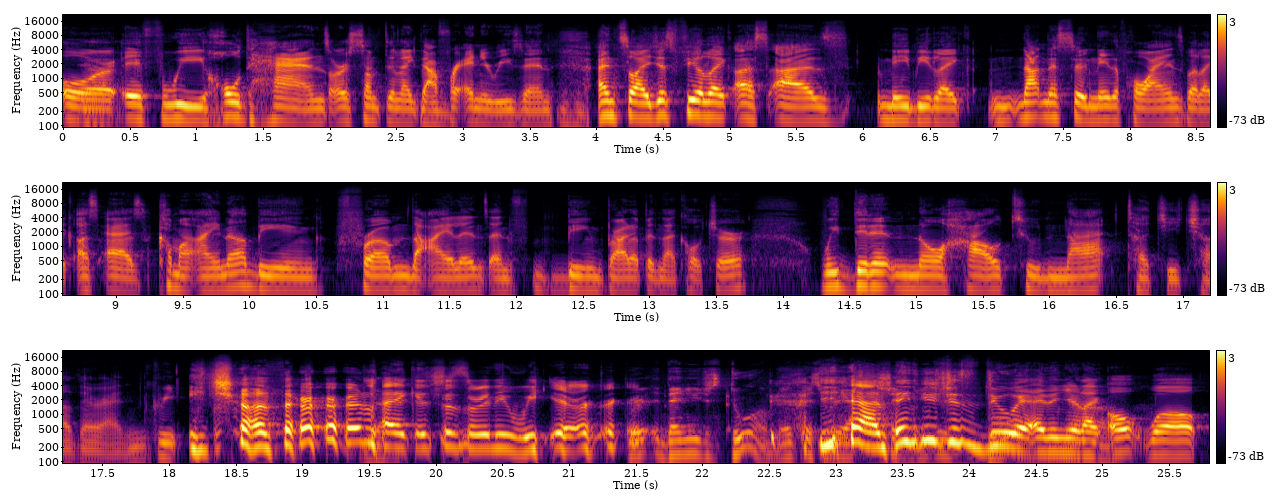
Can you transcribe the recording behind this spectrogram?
or Yeah. if we hold hands or something like that for any reason. Mm-hmm. And so I just feel like us as maybe like not necessarily native Hawaiians, but like us as Kama'aina being from the islands and f- being brought up in that culture. We didn't know how to not touch each other and greet each other. like it's just really weird. Then you just do them. It's, it's Yeah, then you just do it, and then you're like, oh well,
